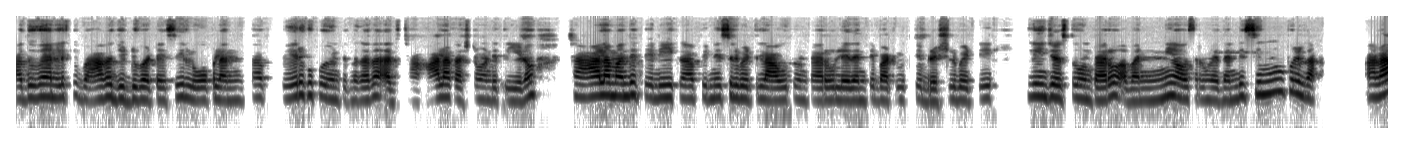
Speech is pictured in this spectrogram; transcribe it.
ఆ దువ్వాన్లకి బాగా జిడ్డు పట్టేసి లోపలంతా పేరుకుపోయి ఉంటుంది కదా అది చాలా కష్టం అండి తీయడం చాలామంది తెలియక పిన్నిసులు పెట్టి లాగుతుంటారు లేదంటే బట్టలకి బ్రష్లు పెట్టి క్లీన్ చేస్తూ ఉంటారు అవన్నీ అవసరం లేదండి. సింపుల్గా అలా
